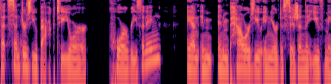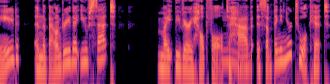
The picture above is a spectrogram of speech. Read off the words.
that centers you back to your core reasoning and em- and empowers you in your decision that you've made and the boundary that you've set might be very helpful to Mm. have as something in your toolkit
